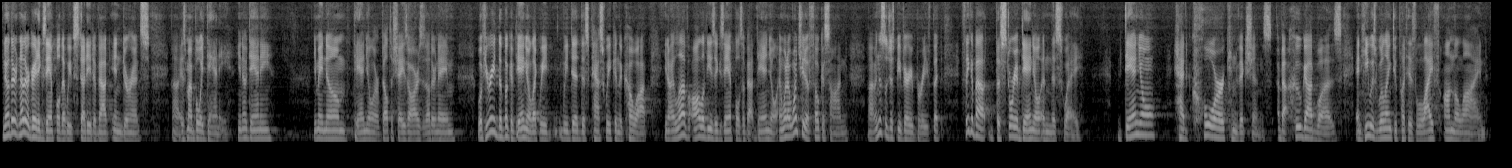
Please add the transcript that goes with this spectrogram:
You know, there, another great example that we've studied about endurance uh, is my boy Danny. You know Danny? You may know him, Daniel or Belteshazzar is his other name. Well, if you read the book of Daniel, like we, we did this past week in the co op, you know, I love all of these examples about Daniel. And what I want you to focus on, uh, and this will just be very brief, but think about the story of Daniel in this way Daniel had core convictions about who God was, and he was willing to put his life on the line.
